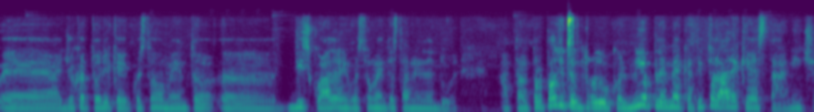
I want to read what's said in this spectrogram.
eh, giocatori che in questo momento, eh, di squadra in questo momento stanno nella 2. A tal proposito introduco il mio playmaker titolare che è Stanic,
